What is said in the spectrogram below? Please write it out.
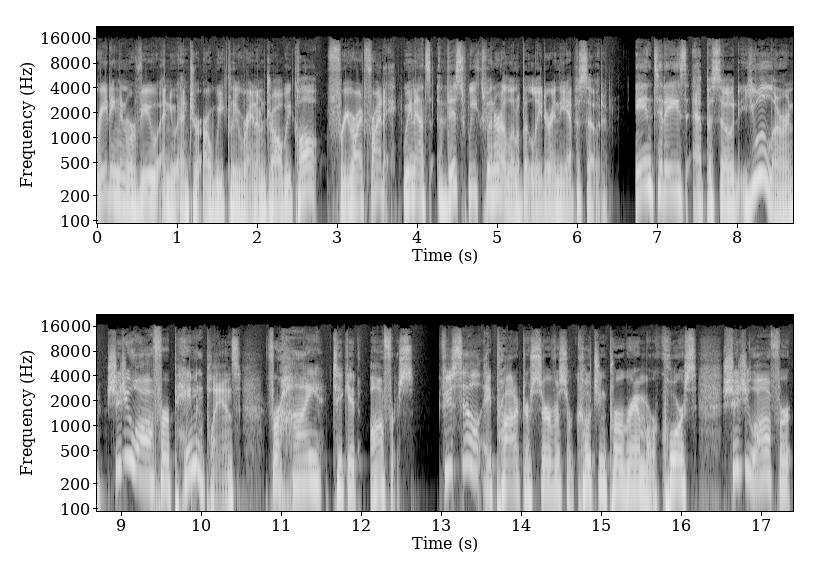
rating and review, and you enter our weekly random draw we call Free Ride Friday. We announce this week's winner a little bit later in the episode. In today's episode, you will learn should you offer payment plans for high ticket offers? If you sell a product or service or coaching program or course, should you offer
